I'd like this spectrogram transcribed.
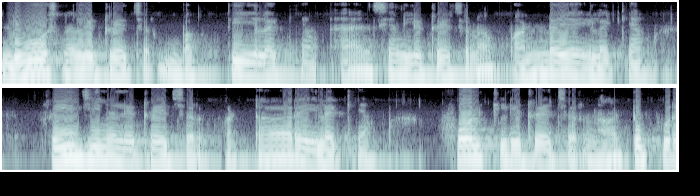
டிவோஷனல் லிட்ரேச்சர் பக்தி இலக்கியம் ஆன்சியன் லிட்ரேச்சர்னா பண்டைய இலக்கியம் ரீஜியனல் லிட்ரேச்சர் வட்டார இலக்கியம் ஃபோல்க் லிட்ரேச்சர் நாட்டுப்புற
